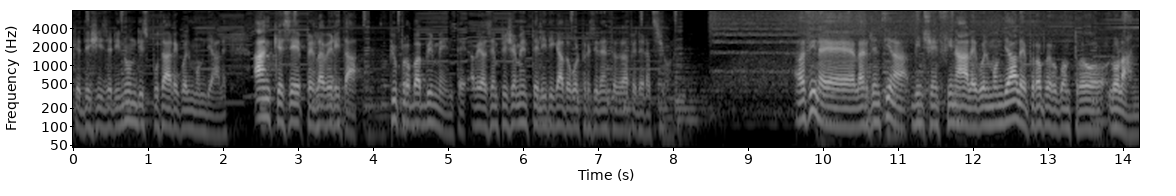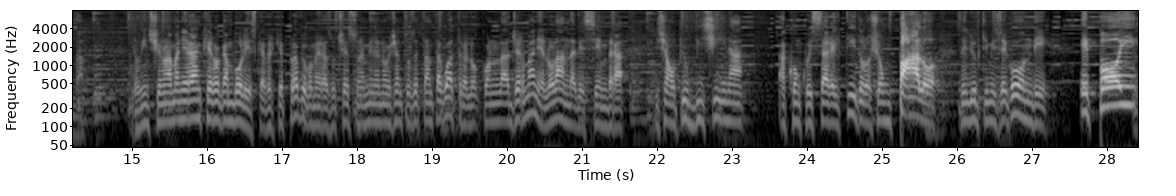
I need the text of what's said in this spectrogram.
che decise di non disputare quel mondiale, anche se per la verità più probabilmente aveva semplicemente litigato col presidente della federazione. Alla fine l'Argentina vince in finale quel mondiale proprio contro l'Olanda. Lo vince in una maniera anche rocambolesca perché proprio come era successo nel 1974 con la Germania è l'Olanda che sembra diciamo, più vicina a conquistare il titolo, c'è un palo negli ultimi secondi e poi,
